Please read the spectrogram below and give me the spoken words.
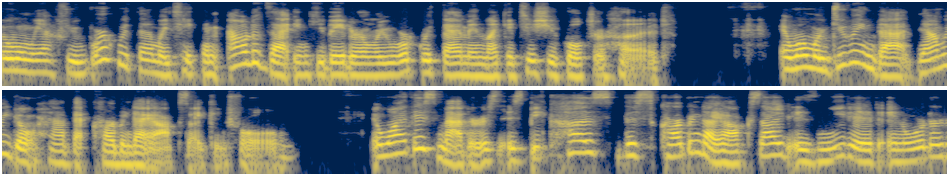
But when we actually work with them, we take them out of that incubator and we work with them in like a tissue culture hood. And when we're doing that, now we don't have that carbon dioxide control. And why this matters is because this carbon dioxide is needed in order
